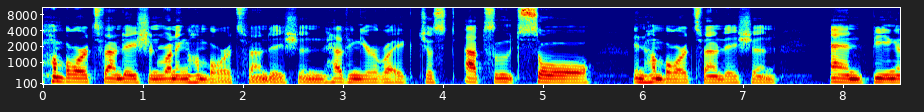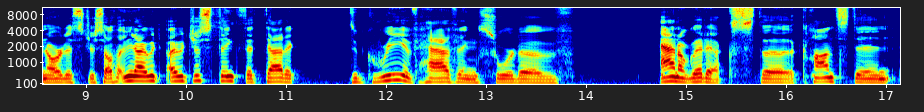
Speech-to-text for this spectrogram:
Humble Arts Foundation, running Humble Arts Foundation, having your like just absolute soul in Humble Arts Foundation, and being an artist yourself? I mean, I would I would just think that that uh, degree of having sort of analytics, the constant,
